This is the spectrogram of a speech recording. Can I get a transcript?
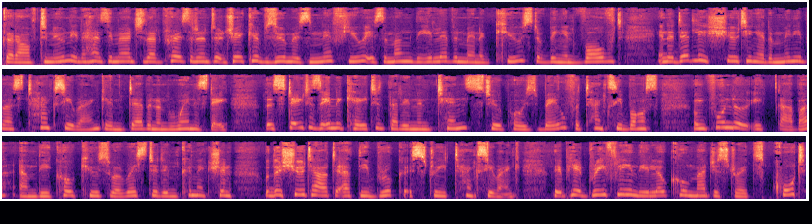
Good afternoon. It has emerged that President Jacob Zuma's nephew is among the 11 men accused of being involved in a deadly shooting at a minibus taxi rank in Durban on Wednesday. The state has indicated that it intends to oppose bail for taxi boss Umfundo Gcaba and the co-accused were arrested in connection with the shootout at the Brook Street taxi rank. They appeared briefly in the local magistrate's court.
